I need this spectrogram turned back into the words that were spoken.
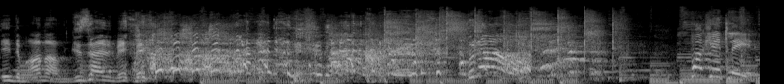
Dedim anam güzel mi? Bravo. Paketleyin.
